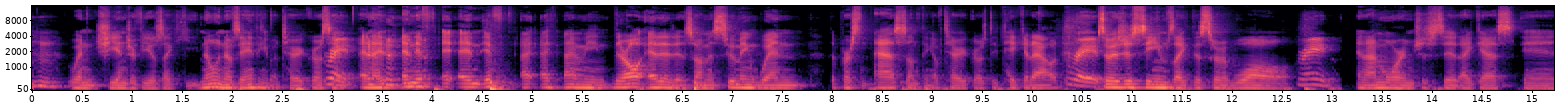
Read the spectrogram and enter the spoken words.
Mhm. when she interviews like no one knows anything about terry gross Right. and i and if and if I, I i mean they're all edited so i'm assuming when the person asks something of terry gross they take it out Right. so it just seems like this sort of wall right. and i'm more interested i guess in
